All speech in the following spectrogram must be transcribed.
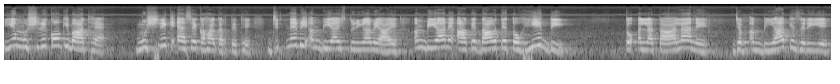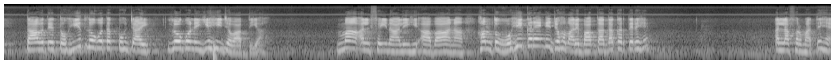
یہ مشرقوں کی بات ہے۔ مشرق ایسے کہا کرتے تھے۔ جتنے بھی انبیاء اس دنیا میں آئے، انبیاء نے آ کے دعوت توحید دی۔ تو اللہ تعالیٰ نے جب انبیاء کے ذریعے دعوت توحید لوگوں تک پہنچائی، لوگوں نے یہی جواب دیا۔ ماں الفین علیہ آبانا۔ ہم تو وہی کریں گے جو ہمارے باپ دادا کرتے رہے۔ اللہ فرماتے ہیں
